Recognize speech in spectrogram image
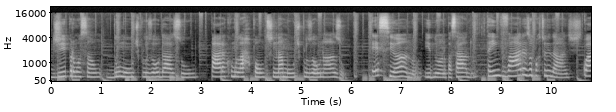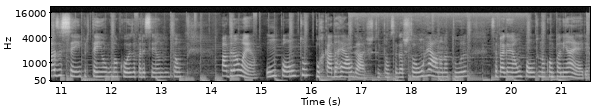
de promoção do Múltiplos ou da Azul para acumular pontos na Múltiplos ou na Azul. Esse ano e no ano passado tem várias oportunidades, quase sempre tem alguma coisa aparecendo. Então, padrão é um ponto por cada real gasto. Então, você gastou um real na Natura, você vai ganhar um ponto na companhia aérea,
